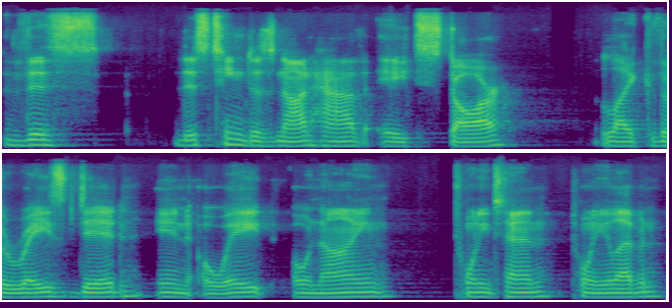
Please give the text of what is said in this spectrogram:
this this team does not have a star like the Rays did in 08, 09, 2010, 2011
